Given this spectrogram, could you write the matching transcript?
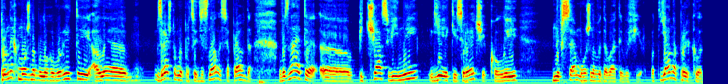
Про них можна було говорити, але зрештою ми про це дізналися, правда? Ви знаєте, е, під час війни є якісь речі, коли не все можна видавати в ефір. От я, наприклад.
